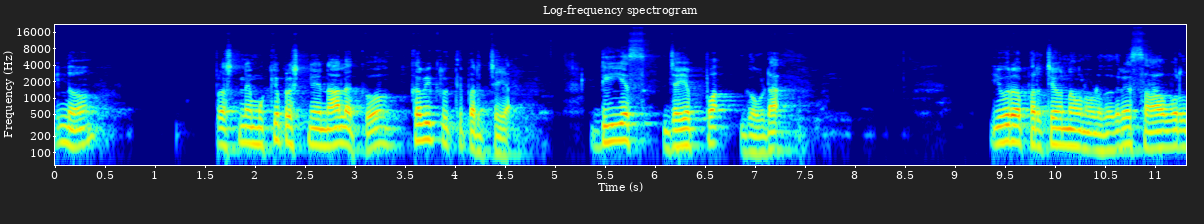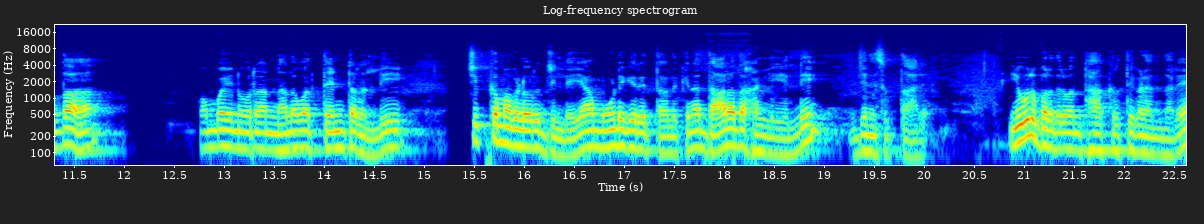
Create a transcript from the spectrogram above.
ಇನ್ನು ಪ್ರಶ್ನೆ, ಮುಖ್ಯ ಪ್ರಶ್ನೆ ನಾಲ್ಕು, ಕವಿಕೃತಿ ಪರಿಚಯ. ಡಿ ಎಸ್ ಜಯಪ್ಪ ಗೌಡ ಇವರ ಪರಿಚಯವನ್ನು ನಾವು ನೋಡೋದಾದರೆ ಸಾವಿರದ ಒಂಬೈನೂರ ನಲವತ್ತೆಂಟರಲ್ಲಿ ಚಿಕ್ಕಮಗಳೂರು ಜಿಲ್ಲೆಯ ಮೂಡಿಗೆರೆ ತಾಲೂಕಿನ ದಾರದಹಳ್ಳಿಯಲ್ಲಿ ಜನಿಸುತ್ತಾರೆ. ಇವರು ಬರೆದಿರುವಂತಹ ಕೃತಿಗಳೆಂದರೆ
